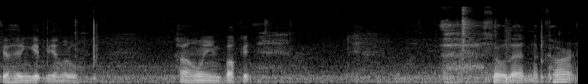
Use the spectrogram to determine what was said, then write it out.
go ahead and get me a little Halloween bucket. Throw that in the cart.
